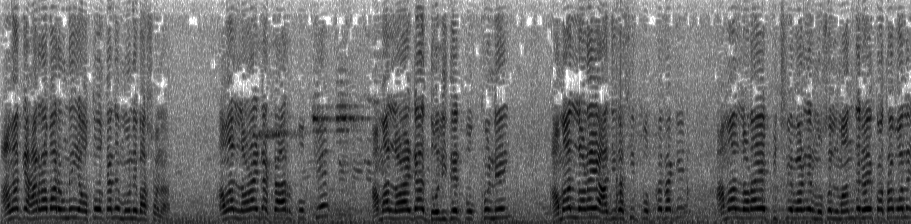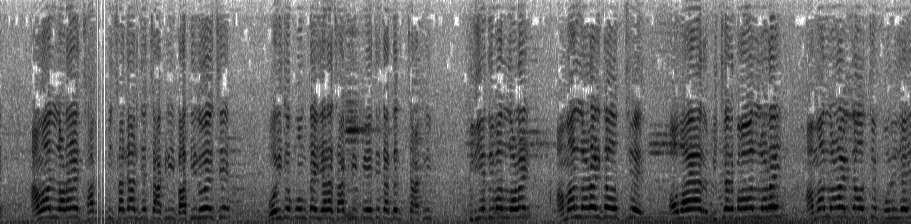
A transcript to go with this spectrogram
আমাকে হারাবার উনি অত কেন মনে বাসনা? আমার লড়াইটা কার পক্ষে? আমার লড়াইটা দলিতের পক্ষ নেই। আমার লড়াই আদিবাসীর পক্ষ থাকে। আমার লড়াইয়ে পিছড়ে বর্গের মুসলমানদের হয়ে কথা বলে। আমার লড়াইয়ে ছাব্বিশ হাজার যে চাকরি বাতিল হয়েছে, বৈধ পন্থায় যারা চাকরি পেয়েছে, তাদের চাকরি ফিরিয়ে দেওয়ার লড়াই, আমার লড়াইটা হচ্ছে অভয়ার বিচার পাওয়ার লড়াই, আমার লড়াইটা হচ্ছে পরিযায়ী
